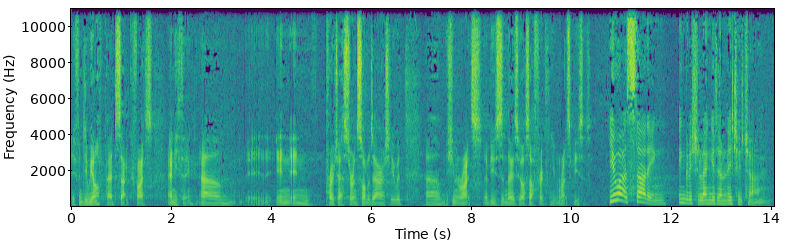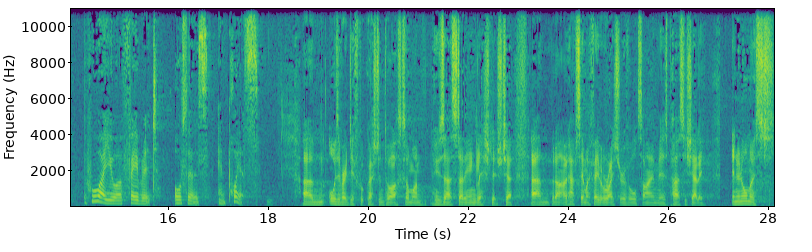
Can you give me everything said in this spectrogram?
if indeed we are prepared to sacrifice anything um, in, in protest or in solidarity with um, human rights abuses and those who are suffering from human rights abuses. You are studying English language and literature. Mm. Who are your favorite authors and poets? Um, always a very difficult question to ask someone who's uh, studying English literature, um, but I would have to say my favourite writer of all time is Percy Shelley. In an almost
